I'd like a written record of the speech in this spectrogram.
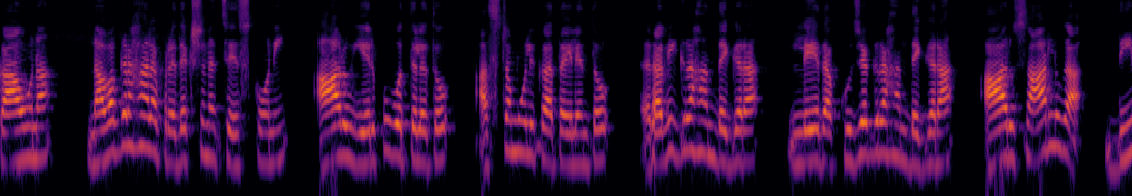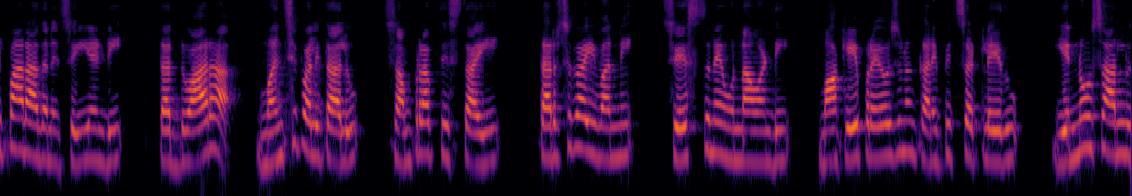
కావున నవగ్రహాల ప్రదక్షిణ చేసుకొని ఆరు ఎరుపు ఒత్తులతో అష్టమూలికా తైలంతో రవిగ్రహం దగ్గర లేదా కుజగ్రహం దగ్గర ఆరు సార్లుగా దీపారాధన చెయ్యండి తద్వారా మంచి ఫలితాలు సంప్రాప్తిస్తాయి. తరచుగా ఇవన్నీ చేస్తూనే ఉన్నామండి. మాకే ప్రయోజనం కనిపించట్లేదు. ఎన్నోసార్లు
